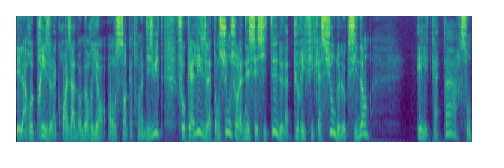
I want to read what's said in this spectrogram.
et la reprise de la croisade en Orient en 1198 focalisent l'attention sur la nécessité de la purification de l'Occident, et les cathares sont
